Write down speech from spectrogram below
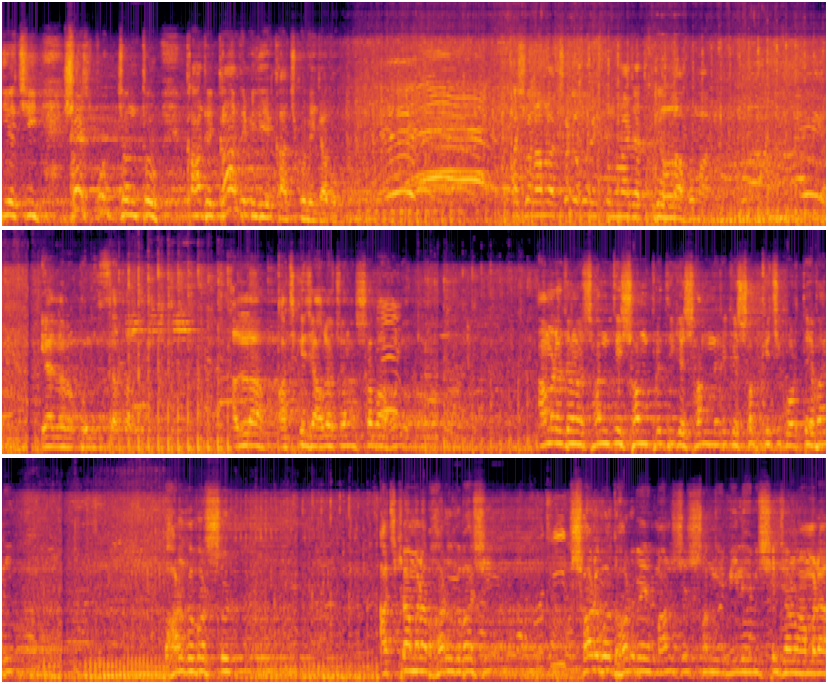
দিয়েছি। শেষ পর্যন্ত কাঁধে কাঁধ মিলিয়ে কাজ করে যাব। আসুন, আমরা ছোট করে একটু মোনাজাত করি, আল্লাহ আল্লাহ আজকে যে আলোচনা সভা হলো, আমরা যেন শান্তি, সম্প্রীতিকে সামনে রেখে সব কিছু করতে পারি। ভারতবর্ষ আজকে আমরা ভারতবাসী, সর্বধর্মের মানুষের সঙ্গে মিলেমিশে যেন আমরা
